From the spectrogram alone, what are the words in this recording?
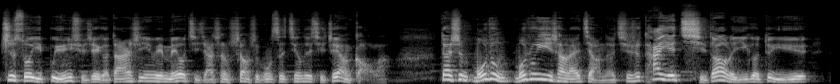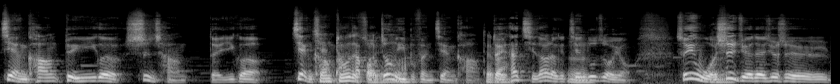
之所以不允许这个，当然是因为没有几家上上市公司经得起这样搞了。但是某种某种意义上来讲呢，其实它也起到了一个对于健康、对于一个市场的一个健康，它保证了一部分健康，对它起到了一个监督作用。所以我是觉得，就是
